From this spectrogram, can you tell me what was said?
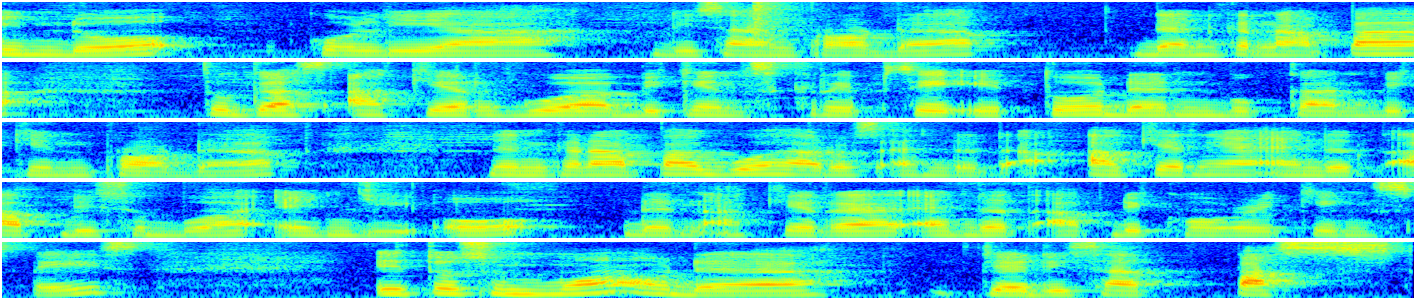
Indo, kuliah desain produk, dan kenapa tugas akhir gue bikin skripsi itu dan bukan bikin produk, dan kenapa gue harus ended akhirnya ended up di sebuah NGO dan akhirnya ended up di co-working space, itu semua udah jadi saat pas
